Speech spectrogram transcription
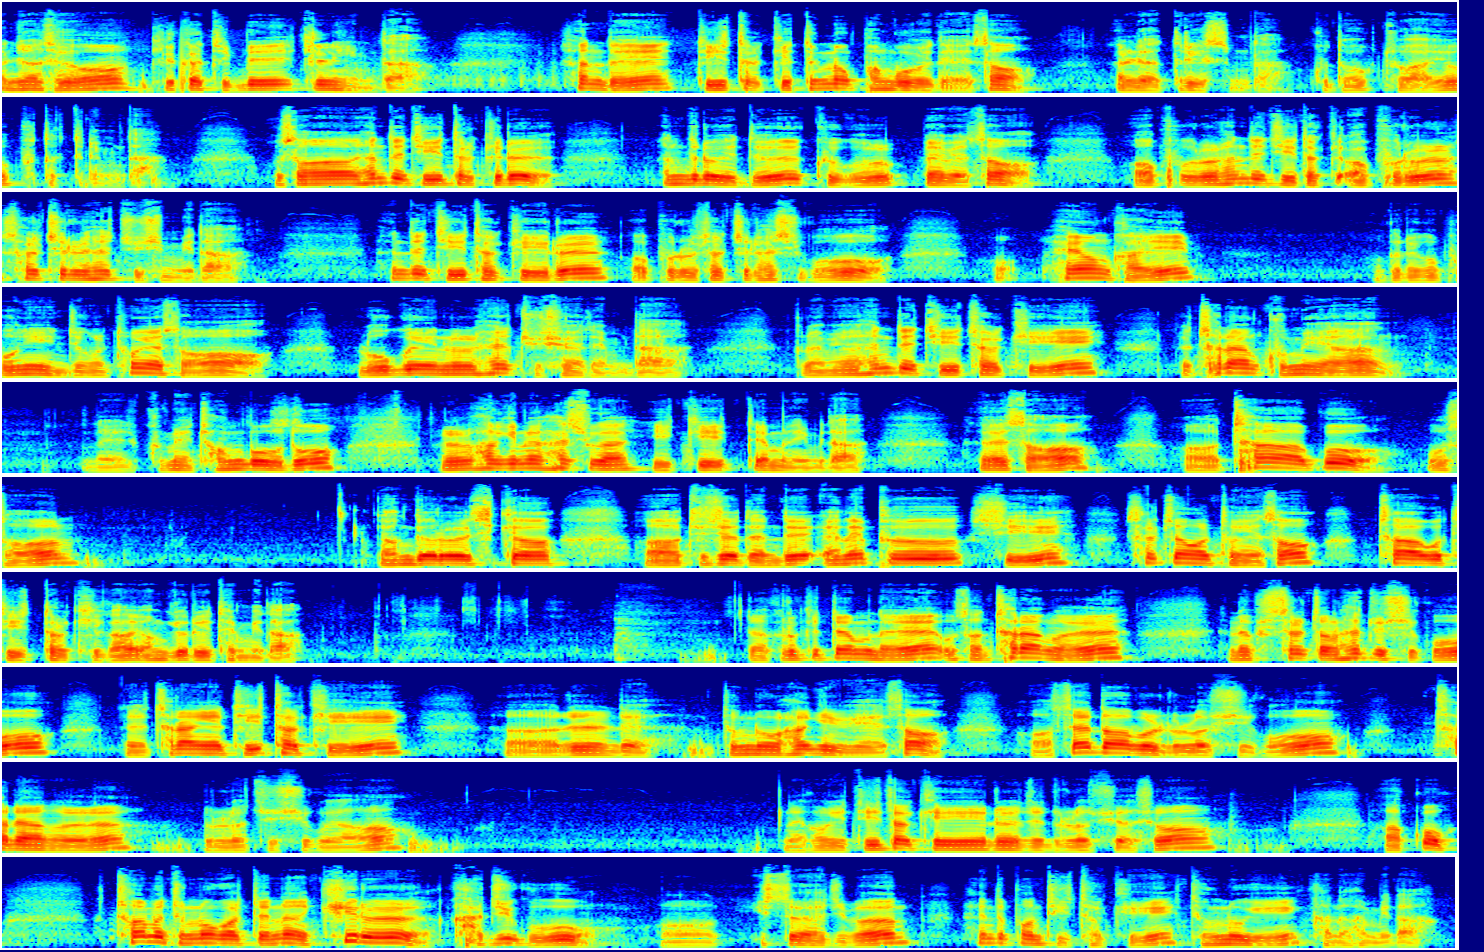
안녕하세요. 길가TV 길링입니다. 현대 디지털키 등록 방법에 대해서 알려드리겠습니다. 구독, 좋아요 부탁드립니다. 우선 현대 디지털키를 안드로이드 구글 맵에서 어플을 현대 디지털키 어플을 설치를 해 주십니다. 현대 디지털키를 어플을 설치를 하시고 어, 회원 가입 그리고 본인 인증을 통해서 로그인을 해 주셔야 됩니다. 그러면 현대 디지털키 차량 구매한 네, 구매 정보도를 확인을 할 수가 있기 때문입니다. 그래서 어, 차하고 우선 연결을 시켜 어, 주셔야 되는데 NFC 설정을 통해서 차하고 디지털 키가 연결이 됩니다. 자, 그렇기 때문에 우선 차량을 NFC 설정을 해주시고 네, 차량의 디지털 키를 네, 등록을 하기 위해서 어, 셋업을 눌러주시고 차량을 눌러주시고요. 네, 거기 디지털 키를 이제 눌러주셔서 아, 꼭 처음에 등록할 때는 키를 가지고 어, 있어야지만 핸드폰 디지털 키 등록이 가능합니다.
